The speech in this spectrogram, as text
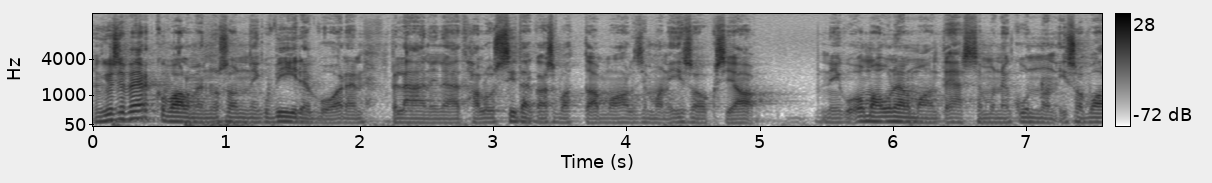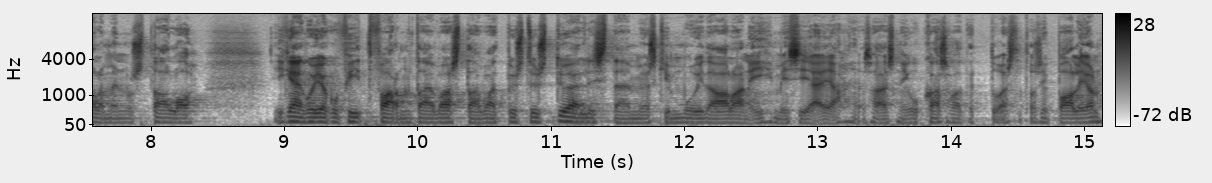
No kyllä se verkkovalmennus on niinku viiden vuoden plääninä, että haluaisi sitä kasvattaa mahdollisimman isoksi ja niinku oma unelma on tehdä semmoinen kunnon iso valmennustalo, ikään kuin joku Fit Farm tai vastaava, että pystyisi työllistämään myöskin muita alan ihmisiä ja, ja saisi niinku kasvatettua sitä tosi paljon.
